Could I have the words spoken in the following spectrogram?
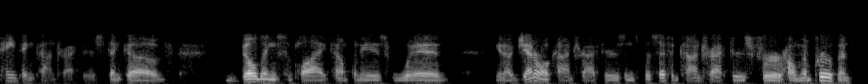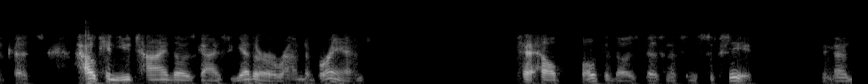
painting contractors. Think of building supply companies with you know general contractors and specific contractors for home improvement goods. How can you tie those guys together around a brand to help both of those businesses succeed. You know,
